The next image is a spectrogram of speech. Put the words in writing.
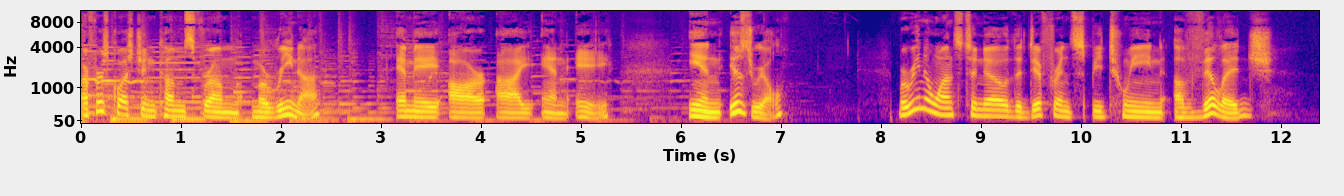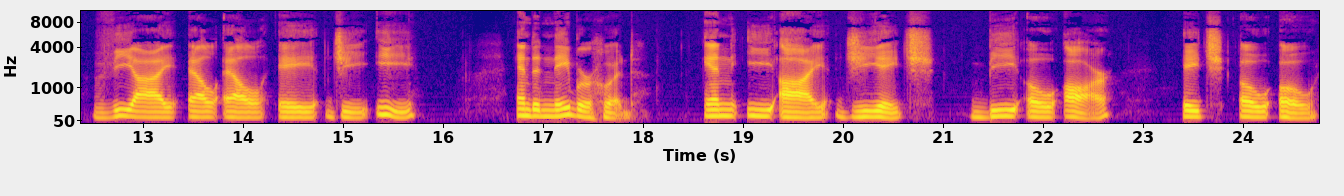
Our first question comes from Marina, M A R I N A, in Israel. Marina wants to know the difference between a village, V I L L A G E, and a neighborhood, N E I G H B O R H O O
